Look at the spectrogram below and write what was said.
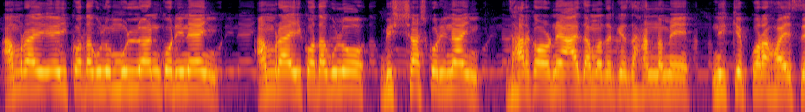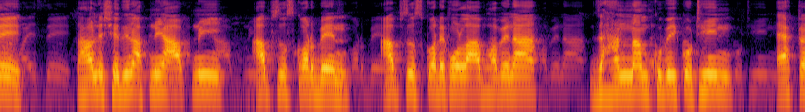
আমরা এই কথাগুলো মূল্যায়ন করি নাই। আমরা এই কথাগুলো বিশ্বাস করি নাই। যার কারণে আজ আমাদেরকে জাহান নামে নিক্ষেপ করা হয়েছে। তাহলে সেদিন আপনি আপনি আফসোস করবেন। আফসোস করে কোনো লাভ হবে না। জাহান্নাম খুবই কঠিন। একটা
